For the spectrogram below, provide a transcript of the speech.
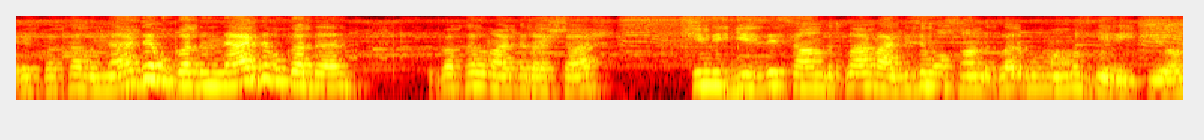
Evet bakalım nerede bu kadın? Nerede bu kadın? Bir bakalım arkadaşlar. Şimdi gizli sandıklar var. Bizim o sandıkları bulmamız gerekiyor.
